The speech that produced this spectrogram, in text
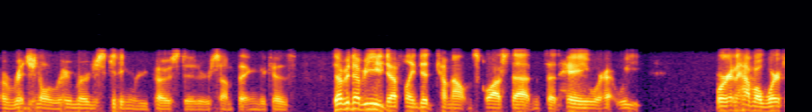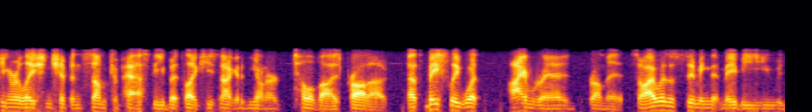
original rumor just getting reposted or something. Because WWE definitely did come out and squash that and said, "Hey, we're we we're going to have a working relationship in some capacity, but like he's not going to be on our televised product." That's basically what I read from it. So I was assuming that maybe he would,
